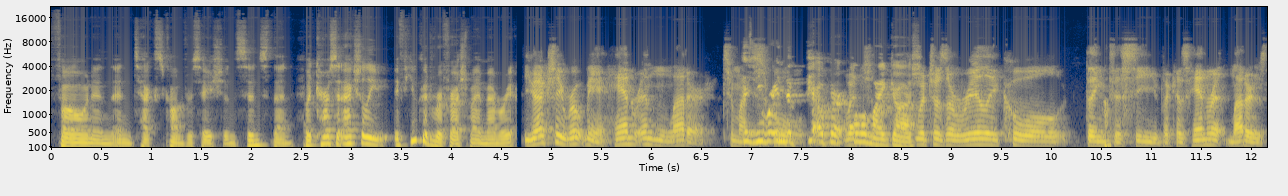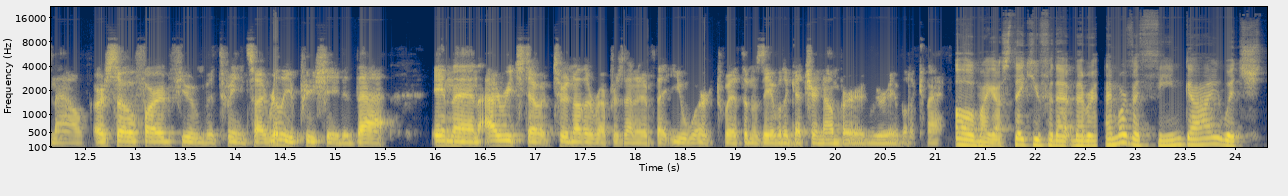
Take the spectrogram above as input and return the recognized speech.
phone and, and text conversations since then. But Carson, actually, if you could refresh my memory, you actually wrote me a handwritten letter to my. You school, were in the paper. Oh which, oh my gosh! Which was a really cool thing to see because handwritten letters now are so far and few in between. So I really appreciated that. And then I reached out to another representative that you worked with and was able to get your number and we were able to connect. Oh my gosh, thank you for that memory. I'm more of a theme guy, which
